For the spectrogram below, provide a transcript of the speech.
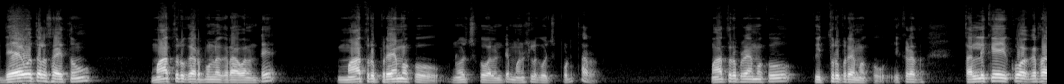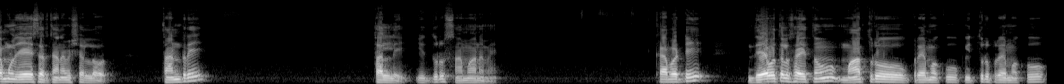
దేవతలు సైతం మాతృ గర్భంలోకి రావాలంటే మాతృ ప్రేమకు నోచుకోవాలంటే మనుషులకు వచ్చి పుడతారు. మాతృ ప్రేమకు పితృ ప్రేమకు ఇక్కడ తల్లికే ఎక్కువ అగ్రతాములు చేశారు చాలా విషయాల్లో. తండ్రి తల్లి ఇద్దరు సమానమే. కాబట్టి దేవతలు సైతం మాతృ ప్రేమకు పితృ ప్రేమకు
